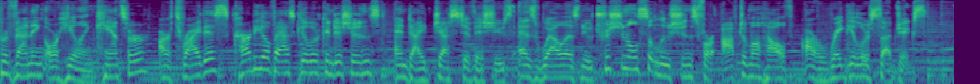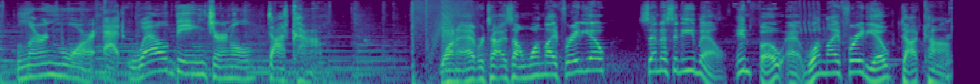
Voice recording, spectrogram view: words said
preventing or healing cancer, arthritis, cardiovascular conditions, and digestive issues, as well as nutritional solutions for optimal health, are regular subjects. Learn more at wellbeingjournal.com. Want to advertise on One Life Radio? Send us an email info at oneliferadio.com.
